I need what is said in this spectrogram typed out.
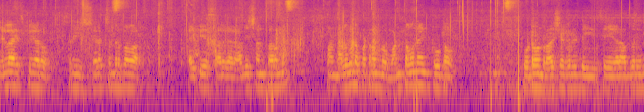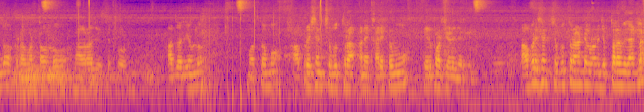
జిల్లా ఎస్పీ గారు శ్రీ పవార్ ఐపీఎస్ సార్ గారి మన నల్గొండ పట్టణంలో one town and two town టౌన్ రాజశేఖర రెడ్డి సిఐ గారి ఆధ్వర్యంలో అక్కడ వన్ టౌన్లో నాగరాజు ఎస్ఎఫ్ఓ ఆధ్వర్యంలో మొత్తము ఆపరేషన్ చబుత్ర అనే కార్యక్రమం ఏర్పాటు చేయడం జరిగింది ఆపరేషన్ చబుత్ర అంటే ఎవరైనా చెప్తారా మీ దాంట్లో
